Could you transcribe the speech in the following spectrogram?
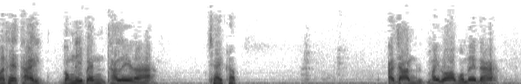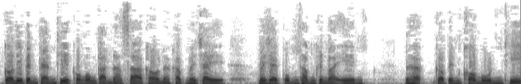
ประเทศไทยตรงนี้เป็นทะเลเหรอฮะ ใช่ครับ อาจารย์ไม่ล้อผมเล่นนะฮะก็นี่เป็นแผนที่ขององค์การนาซาเขานะครับ ไม่ใช่ ไม่ใช่ผมทำขึ้นมาเอง นะฮะก็เป็นข้อมูลที่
